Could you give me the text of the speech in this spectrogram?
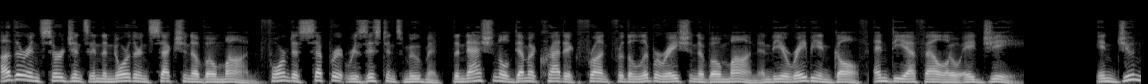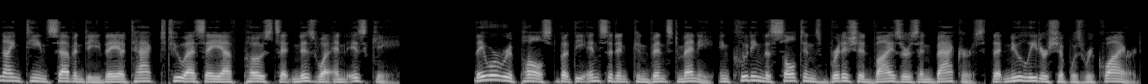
Other insurgents in the northern section of Oman formed a separate resistance movement, the National Democratic Front for the Liberation of Oman and the Arabian Gulf In June 1970 they attacked two SAF posts at Nizwa and Izki. They were repulsed but the incident convinced many including the Sultan's British advisers and backers that new leadership was required.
